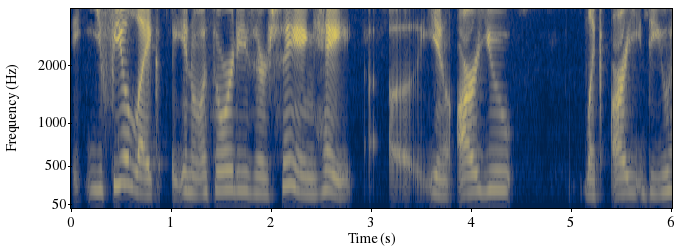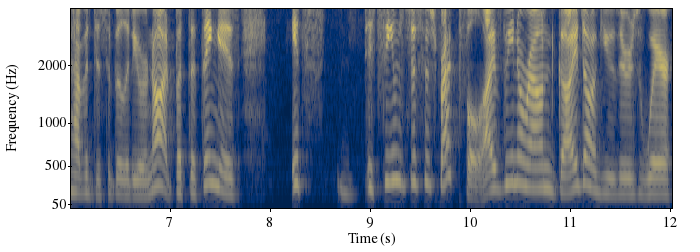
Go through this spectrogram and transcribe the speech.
you feel like you know authorities are saying, "Hey, uh, you know, are you like, are you, do you have a disability or not?" But the thing is, it's it seems disrespectful. I've been around guide dog users where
